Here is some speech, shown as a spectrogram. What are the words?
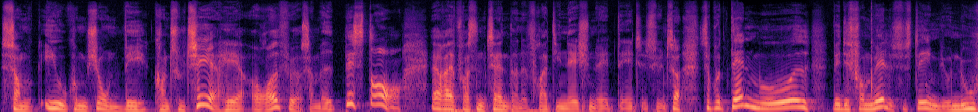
som EU-kommissionen vil konsultere her og rådføre sig med, består af repræsentanterne fra de nationale datatilsyn. Så, så på den måde vil det formelle system jo nu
